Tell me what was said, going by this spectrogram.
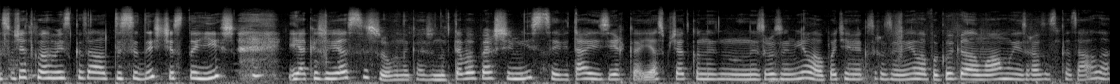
Спочатку вона мені сказала, ти сидиш чи стоїш? Я кажу, я сижу. Вона каже, ну в тебе перше місце, вітаю, зірка. Я спочатку не, не зрозуміла, а потім, як зрозуміла, покликала маму і зразу сказала.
